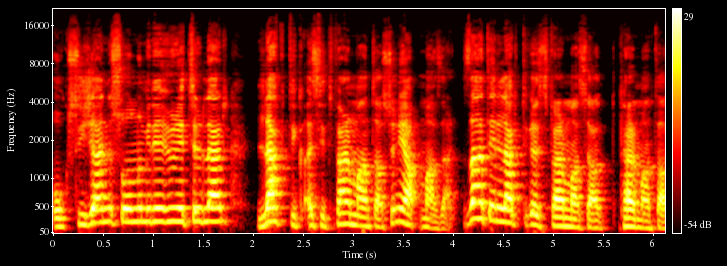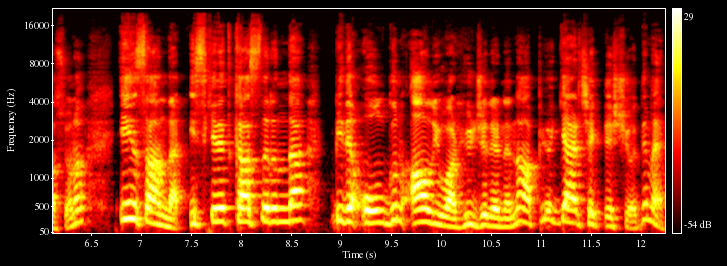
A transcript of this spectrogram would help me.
oksijenli solunum ile üretirler. Laktik asit fermentasyonu yapmazlar. Zaten laktik asit fermenta- fermentasyonu insanda iskelet kaslarında bir de olgun al yuvar hücrelerine ne yapıyor? Gerçekleşiyor değil mi?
